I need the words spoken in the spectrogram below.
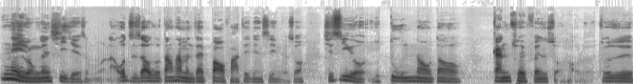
内容跟细节什么啦，我只知道说，当他们在爆发这件事情的时候，其实有一度闹到干脆分手好了。就是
